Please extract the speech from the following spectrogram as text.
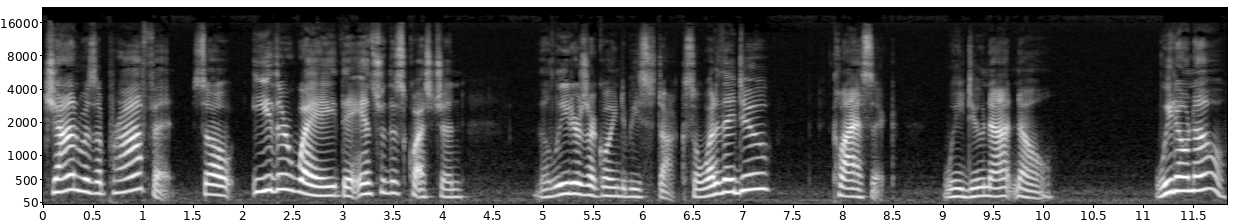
John was a prophet. So either way they answer this question, the leaders are going to be stuck. So what do they do? Classic. We do not know. We don't know.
